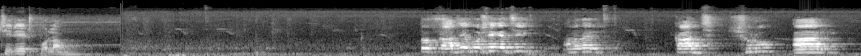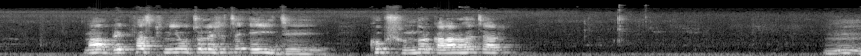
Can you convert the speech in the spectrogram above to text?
চিড়ের পোলাও। তো কাজে বসে গেছি, আমাদের কাজ শুরু। আর মা ব্রেকফাস্ট নিয়েও চলে এসেছে। এই যে, খুব সুন্দর কালার হয়েছে আর হুম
